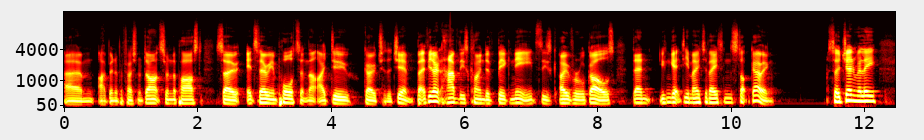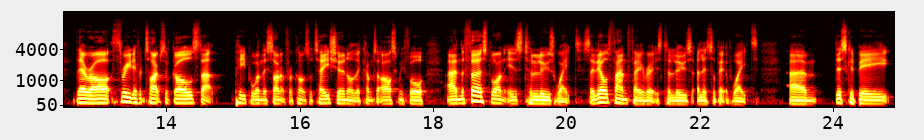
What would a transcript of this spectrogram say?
Um, I've been a professional dancer in the past, so it's very important that I do go to the gym. But if you don't have these kind of big needs, these overall goals, then you can get demotivated and stop going. So generally, there are three different types of goals that people when they sign up for a consultation or they come to ask me for. And the first one is to lose weight. So the old fan favorite is to lose a little bit of weight. Um, this could be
